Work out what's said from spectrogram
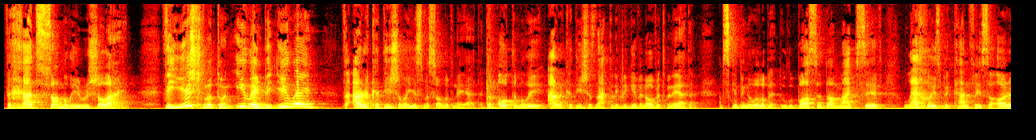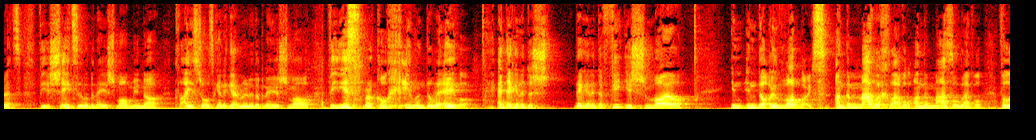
v'chad somel Yerushalayim. V'yishnutun ilain be'ilain, the Ara Kadisha lo yismasol of Adam. But ultimately, Ara Kadisha is not going to be given over to Bnei Adam. I'm skipping a little bit. Ulubos Adam Maksiv, Lecho is bekanfei sa'aretz, v'yeshetzil Bnei Yishmael mino. Klai Yisrael is going to get rid of the Bnei Yishmael, v'yismer kol chilin de le'elo. And they're going to, they're going to defeat Yishmael in, in the Oilobos, on the Malach level, on the Mazel level. And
